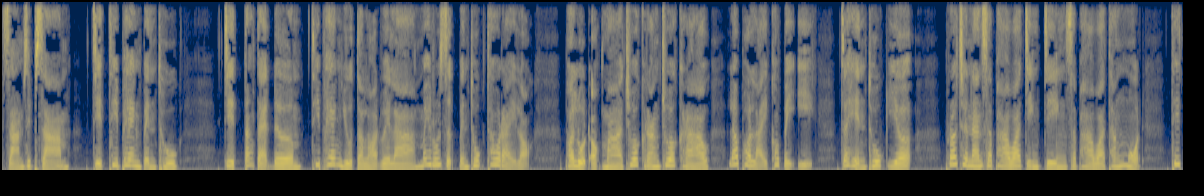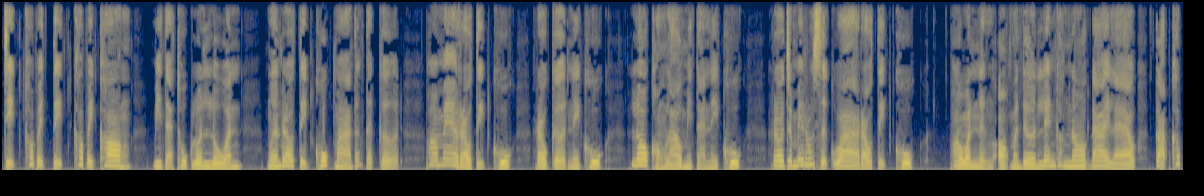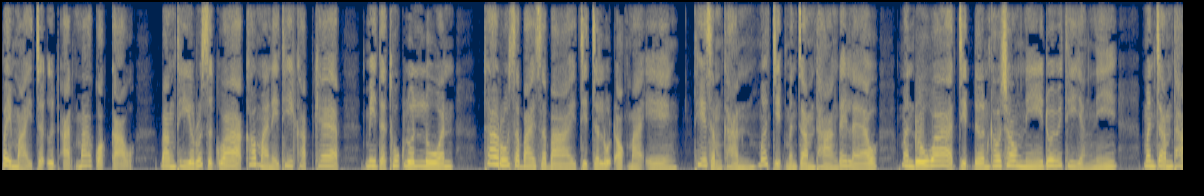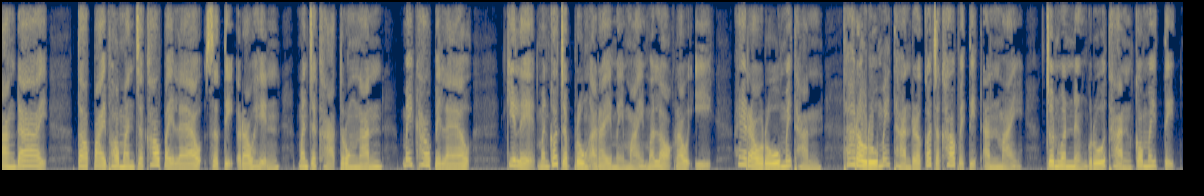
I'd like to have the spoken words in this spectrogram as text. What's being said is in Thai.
33. จิตที่เพ่งเป็นทุกข์ จิตตั้งแต่เดิมที่เพ่งอยู่ตลอดเวลาไม่รู้สึกเป็นทุกข์เท่าไหร่หรอก พอหลุดออกมาชั่วครั้งชั่วคราว แล้วพอไหลเข้าไปอีก จะเห็นทุกข์เยอะ เพราะฉะนั้นสภาวะจริง ๆ สภาวะทั้งหมด ที่จิตเข้าไปติดเข้าไปคล้อง มีแต่ทุกข์ล้วนๆ เหมือนเราติดคุกมาตั้งแต่เกิด พ่อแม่เราติดคุก เราเกิดในคุก โลกของเรามีแต่ในคุก เราจะไม่รู้สึกว่าเราติดคุก พอวันหนึ่งออกมาเดินเล่นข้างนอกได้แล้ว กลับเข้าไปใหม่จะอึดอัดมากกว่าเก่า บางทีรู้สึกว่าเข้ามาในที่คับแคบ มีแต่ทุกข์ล้วนๆ ถ้ารู้สบายๆ จิตจะหลุดออกมาเอง ที่สำคัญเมื่อจิตมันจำทางได้แล้ว มันรู้ว่าจิตเดินเข้าช่องนี้ด้วยวิธีอย่างนี้ มันจำทางได้ ต่อไปพอมันจะเข้าไปแล้ว สติเราเห็น มันจะขาดตรงนั้น ไม่เข้าไปแล้ว กิเลสมันก็จะปรุงอะไรใหม่ ๆ มาหลอกเราอีก ให้เรารู้ไม่ทัน ถ้าเรารู้ไม่ทันเราก็จะเข้าไปติดอันใหม่ จนวันหนึ่งรู้ทันก็ไม่ติด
